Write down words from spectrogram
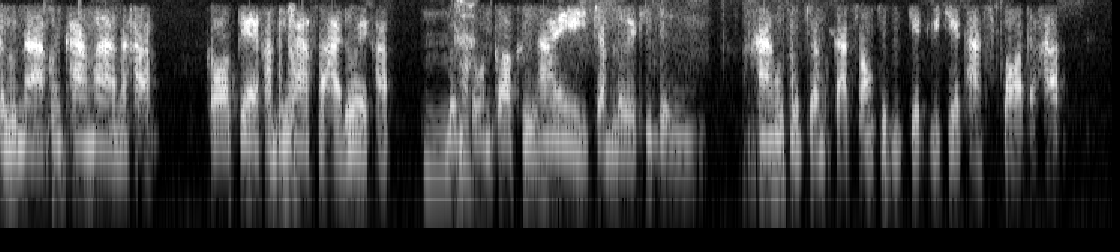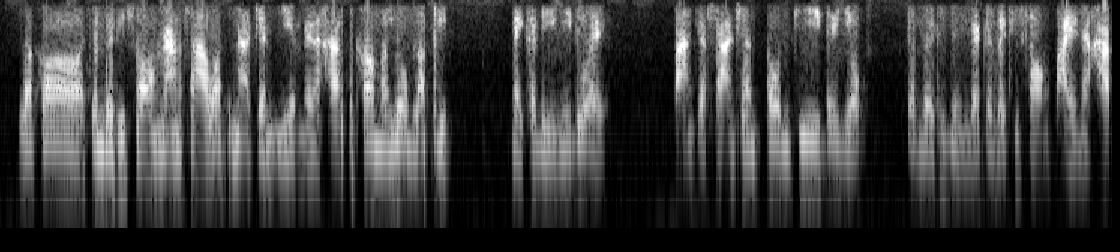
กรุณาค่อนข้างมากนะครับ ก็แก้คำพิพากษาด้วยครับอืมเบื้องค่ะต้นก็คือให้จำเลยที่หนึ่งห้างหุ้นส่วนจำกัด 207 วิเจทานสปอร์ตนะครับ แล้วก็จำเลยที่สองนางสาววัฒนาจันเอี่ยมเนี่ยนะครับ เข้ามาร่วมรับผิดในคดีนี้ด้วย ต่างจากศาลชั้นต้นที่ได้ยกจำเลยที่หนึ่งและจำเลยที่สองไปนะครับ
